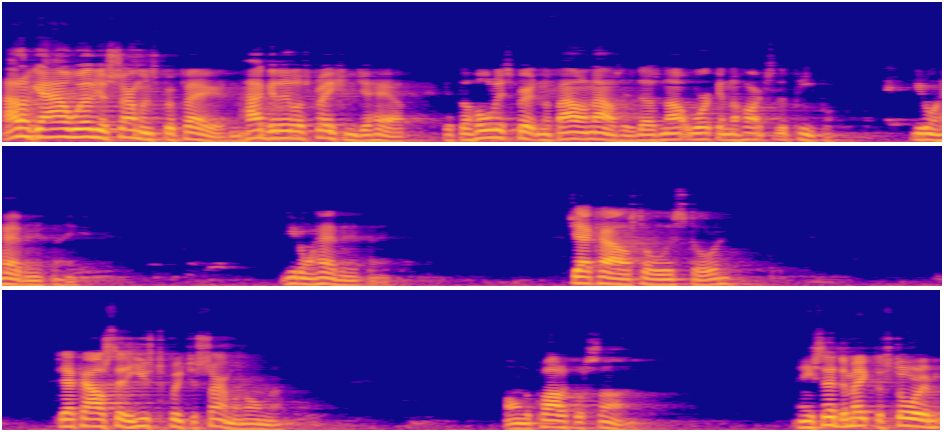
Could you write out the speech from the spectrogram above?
I don't care how well your sermon's prepared and how good illustrations you have. If the Holy Spirit in the final analysis does not work in the hearts of the people, you don't have anything. You don't have anything. Jack Hyles told this story. Jack Hyles said he used to preach a sermon on the on the prodigal son. And he said to make the story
